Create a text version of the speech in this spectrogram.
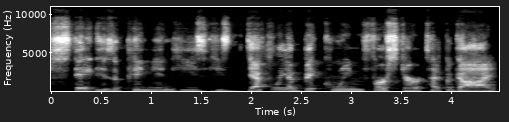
state his opinion. He's he's definitely a Bitcoin firster type of guy,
